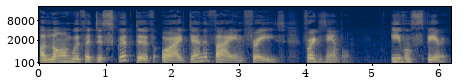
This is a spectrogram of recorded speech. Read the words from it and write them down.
along with a descriptive or identifying phrase. For example, evil spirit.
